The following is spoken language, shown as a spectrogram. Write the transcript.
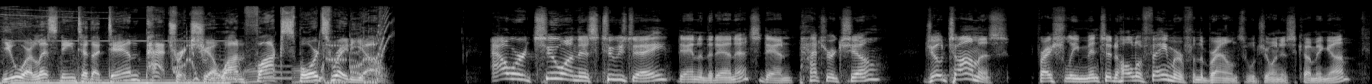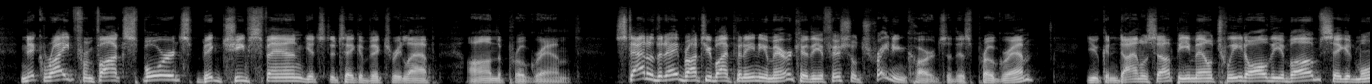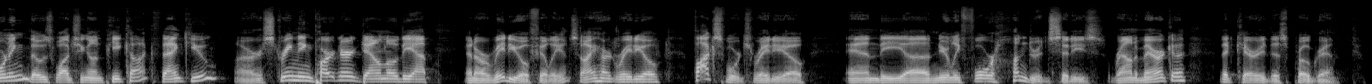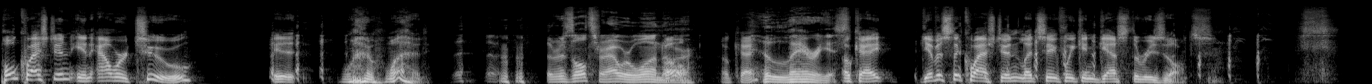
You are listening to the Dan Patrick Show on Fox Sports Radio. Hour two on this Tuesday, Dan and the Danettes, Dan Patrick Show. Joe Thomas, freshly minted Hall of Famer from the Browns, will join us coming up. Nick Wright from Fox Sports, big Chiefs fan, gets to take a victory lap on the program. Stat of the day brought to you by Panini America, the official trading cards of this program. You can dial us up, email, tweet, all the above. Say good morning. Those watching on Peacock, thank you. Our streaming partner, download the app, and our radio affiliates, iHeartRadio, Fox Sports Radio, and the uh, nearly 400 cities around America that carry this program. Poll question in hour two. It, what? The results for hour one Oh, are okay. hilarious. Okay. Give us the question. Let's see if we can guess the results.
